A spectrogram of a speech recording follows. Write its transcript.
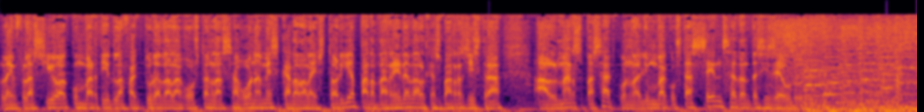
la inflació ha convertit la factura de l'agost en la segona més cara de la història per darrere del que es va registrar al març passat, quan la llum va costar 176 euros.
